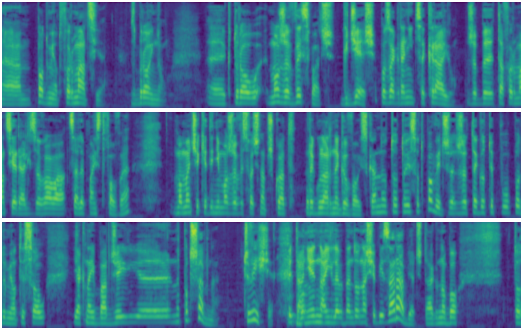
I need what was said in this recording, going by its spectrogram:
e, podmiot, formację zbrojną, którą może wysłać gdzieś poza granicę kraju, żeby ta formacja realizowała cele państwowe, w momencie, kiedy nie może wysłać na przykład regularnego wojska, no to to jest odpowiedź, że, że tego typu podmioty są jak najbardziej e, no, potrzebne. Oczywiście. Pytanie, na ile będą na siebie zarabiać, tak? No bo to,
